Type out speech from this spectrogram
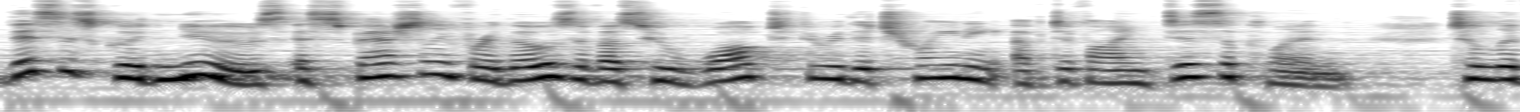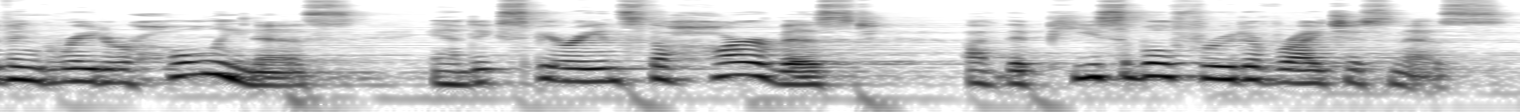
This is good news, especially for those of us who walked through the training of divine discipline to live in greater holiness and experience the harvest of the peaceable fruit of righteousness.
